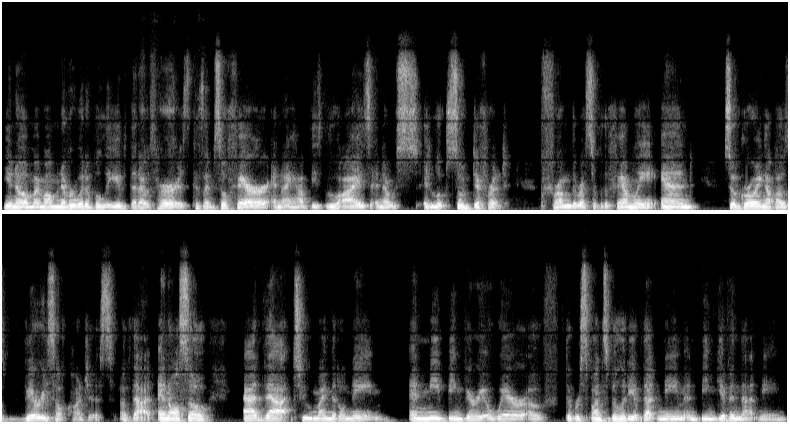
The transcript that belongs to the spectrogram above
you know, my mom never would have believed that I was hers because I'm so fair and I have these blue eyes and I was, it looked so different from the rest of the family. And so growing up, I was very self conscious of that. And also add that to my middle name and me being very aware of the responsibility of that name and being given that name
